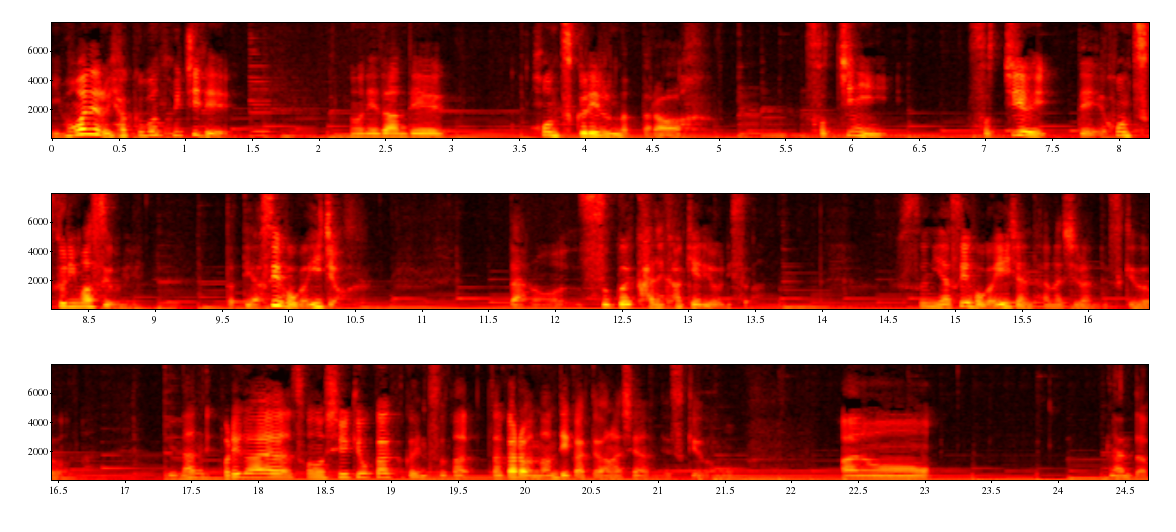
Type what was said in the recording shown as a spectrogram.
今までの100分の1で、の値段で本作れるんだったら、そっちに、そっちで本作りますよね。だって安い方がいいじゃん。あの、すごい金かけるよりさ。普通に安い方がいいじゃんって話なんですけど。で、なんで、これがその宗教改革につながるはなんでかって話なんですけども。あのー、なんだ、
